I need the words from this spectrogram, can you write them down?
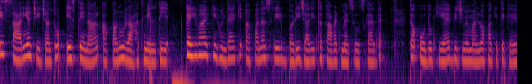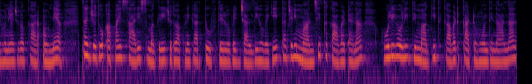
ਇਹ ਸਾਰੀਆਂ ਚੀਜ਼ਾਂ ਤੋਂ ਇਸ ਦੇ ਨਾਲ ਆਪਾਂ ਨੂੰ ਰਾਹਤ ਮਿਲਦੀ ਹੈ। ਕਈ ਵਾਰ ਕੀ ਹੁੰਦਾ ਹੈ ਕਿ ਆਪਾਂ ਨਾ ਸਰੀਰ ਬੜੀ ਜ਼ਿਆਦਾ ਥਕਾਵਟ ਮਹਿਸੂਸ ਕਰਦਾ ਤਾਂ ਉਦੋਂ ਕੀ ਹੈ ਵੀ ਜਿਵੇਂ ਮੰਨ ਲਓ ਆਪਾਂ ਕਿਤੇ ਗਏ ਹੁੰਦੇ ਆ ਜਦੋਂ ਘਰ ਆਉਂਦੇ ਆ ਤਾਂ ਜਦੋਂ ਆਪਾਂ ਇਹ ਸਾਰੀ ਸਮੱਗਰੀ ਜਦੋਂ ਆਪਣੇ ਘਰ ਧੂਫ ਦੇ ਰੂਪ ਵਿੱਚ ਜਲਦੀ ਹੋਵੇਗੀ, ਤਾਂ ਜਿਹੜੀ ਮਾਨਸਿਕ ਥਕਾਵਟ ਹੈ ਨਾ ਹੌਲੀ ਹੌਲੀ ਦਿਮਾਗੀ ਥਕਾਵਟ ਘੱਟ ਹੋਣ ਦੇ ਨਾਲ ਨਾਲ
